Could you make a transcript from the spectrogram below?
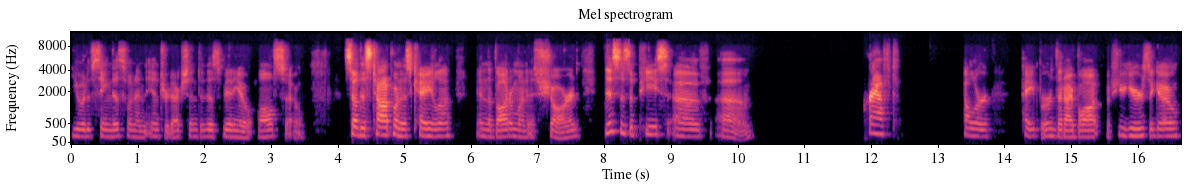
you would have seen this one in the introduction to this video also. So this top one is Cayla, and the bottom one is Chard. This is a piece of um, craft color paper that I bought a few years ago,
